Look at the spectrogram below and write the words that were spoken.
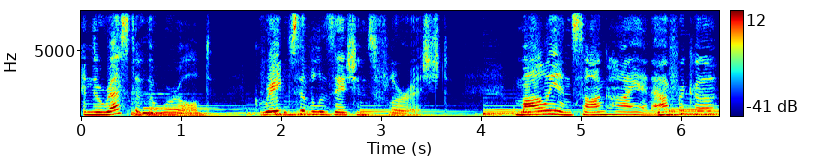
in the rest of the world, great civilizations flourished. Mali and Songhai in Africa,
